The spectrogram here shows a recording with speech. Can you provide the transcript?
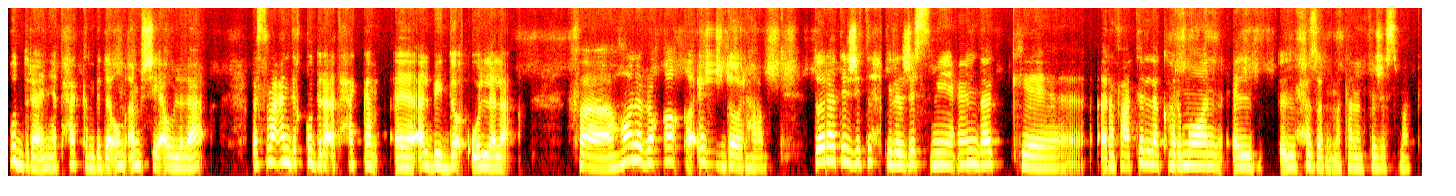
قدرة إني أتحكم بدي أقوم أمشي أو لا بس ما عندي قدرة أتحكم آه، قلبي يدق ولا لا. فهون الرقاقة إيش دورها؟ دورها تيجي تحكي لجسمي عندك آه، رفعت لك هرمون الحزن مثلا في جسمك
